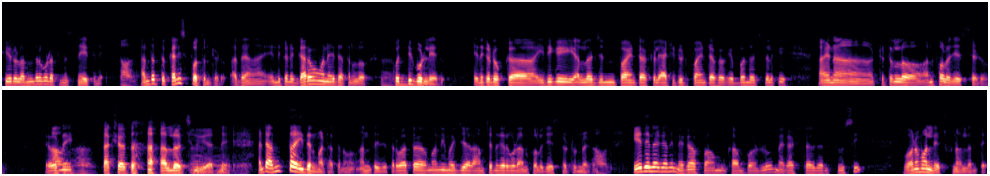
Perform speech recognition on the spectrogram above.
హీరోలు అందరూ కూడా అతని స్నేహితులే. అందరితో కలిసిపోతుంటాడు. అదే ఎందుకంటే గర్వం అనేది అతనిలో కొద్ది కూడా లేదు. ఎందుకంటే ఒక ఇది Allu Arjun point of view attitude point of view ఒక ఇబ్బంది వచ్చేసరికి ఆయన ట్విట్టర్లో అన్ఫాలో చేస్తాడు ఎవరిని? సాక్షాత్ అల్లు అర్జున్ గారిని. అంటే అంత ఇదనమాట అతను అంత ఇది. తర్వాత మొన్న ఈ మధ్య రామచంద్ర గారు కూడా అన్ఫాలో చేసినట్టున్నాడు. ఏదైనా కానీ మెగా ఫామ్ కాంపౌండ్లో మెగాస్టార్ గారిని చూసి వనమాలు నేర్చుకున్న వాళ్ళు అంతే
